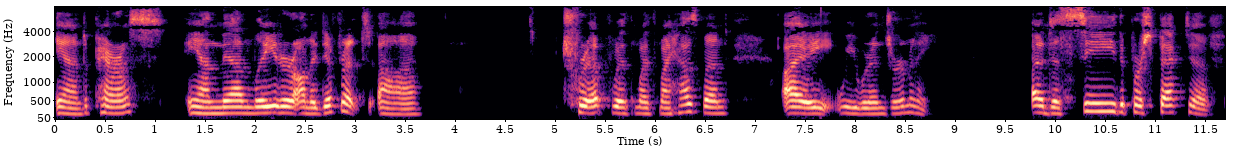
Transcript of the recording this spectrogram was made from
and to Paris, and then later on a different uh, trip with with my husband, I we were in Germany, and to see the perspective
